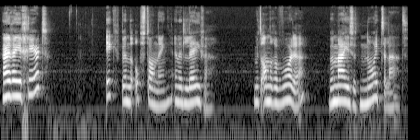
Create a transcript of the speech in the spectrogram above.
Hij reageert: Ik ben de opstanding en het leven. Met andere woorden, bij mij is het nooit te laat.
